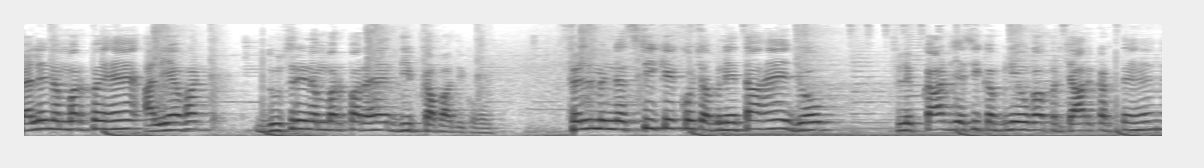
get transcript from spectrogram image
पहले नंबर पर हैं आलिया भट्ट, दूसरे नंबर पर हैं दीपिका पादुकोण। फ़िल्म इंडस्ट्री के कुछ अभिनेता हैं जो फ्लिपकार्ट जैसी कंपनियों का प्रचार करते हैं।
